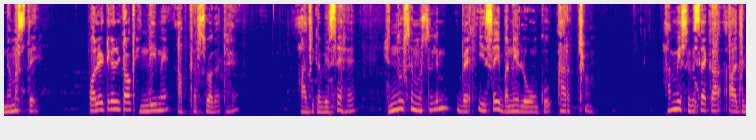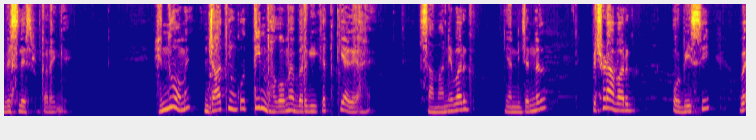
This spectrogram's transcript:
नमस्ते। पॉलिटिकल टॉक हिंदी में आपका स्वागत है। आज का विषय है, हिंदू से मुस्लिम व ईसाई बने लोगों को आरक्षण। हम इस विषय का आज विश्लेषण करेंगे। हिंदुओं में जातियों को तीन भागों में वर्गीकृत किया गया है। सामान्य वर्ग, यानी जनरल पिछड़ा वर्ग ओबीसी व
